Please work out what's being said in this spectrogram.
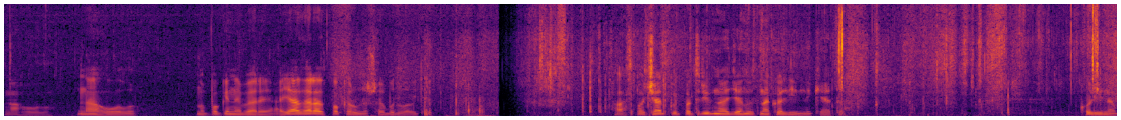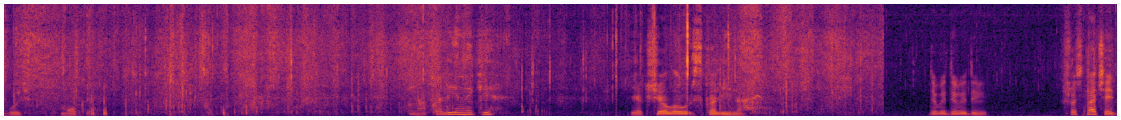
На голову. на голу. Ну поки не бере. А я зараз покажу, що я буду ловити. А спочатку потрібно одягнути на колінники, а то коліна будуть мокрі. На колінники, якщо ловиш з коліна. Диви, диви, диви. Щось значить.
